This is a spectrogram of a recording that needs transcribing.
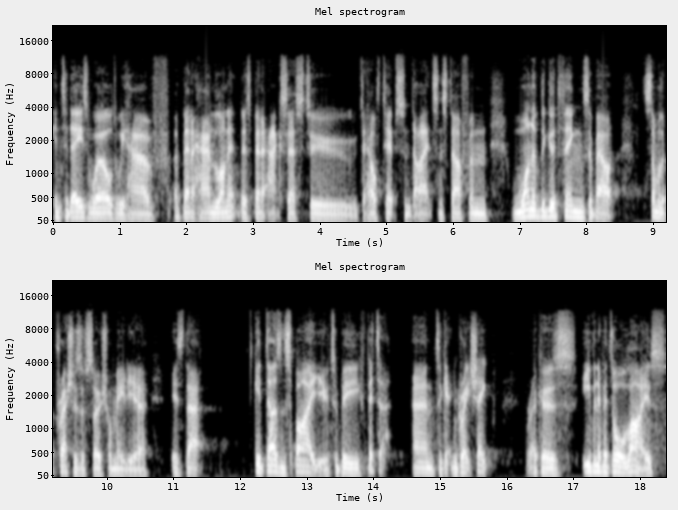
in today's world we have a better handle on it. There's better access to to health tips and diets and stuff. And one of the good things about some of the pressures of social media is that it does inspire you to be fitter and to get in great shape. Right. because even if it's all lies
